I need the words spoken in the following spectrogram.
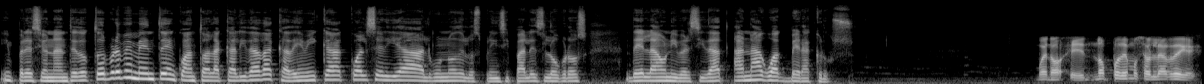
Impresionante. Doctor, brevemente, en cuanto a la calidad académica, ¿cuál sería alguno de los principales logros de la Universidad Anáhuac Veracruz? Bueno, no podemos hablar de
